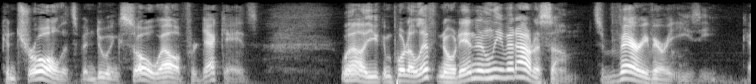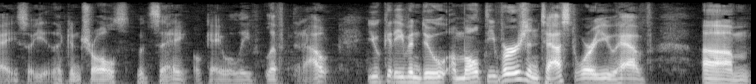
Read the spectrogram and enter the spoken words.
control that's been doing so well for decades? Well, you can put a lift note in and leave it out of some. It's very, very easy. Okay, so you, the controls would say, okay, we'll leave lift it out. You could even do a multi-version test where you have um,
